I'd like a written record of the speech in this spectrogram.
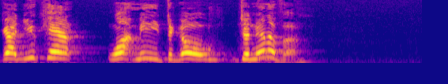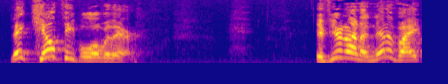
God, you can't want me to go to Nineveh. They kill people over there. If you're not a Ninevite,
